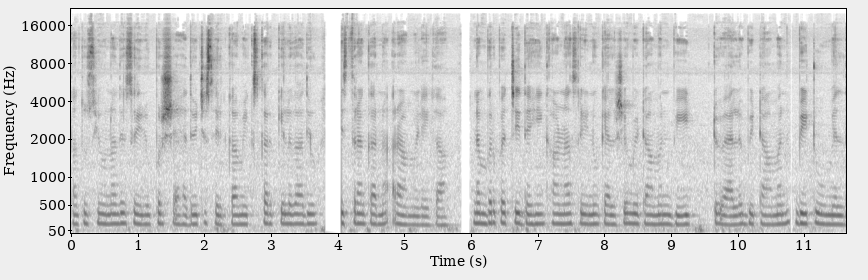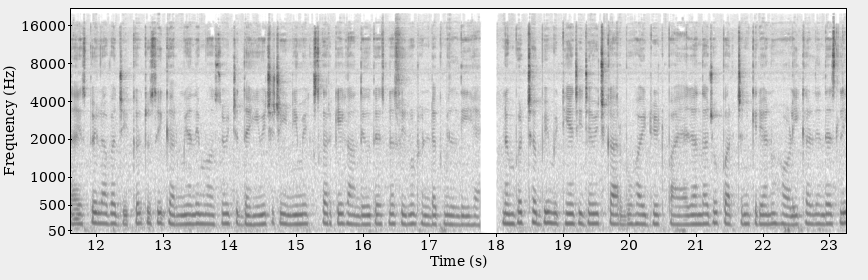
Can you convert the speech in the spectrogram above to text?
ਤਾਂ ਤੁਸੀਂ ਉਹਨਾਂ ਦੇ ਸਰੀਰ ਉੱਪਰ ਸ਼ਹਿਦ ਵਿੱਚ ਸਿਰਕਾ ਮਿਕਸ ਕਰਕੇ ਲਗਾ ਦਿਓ। ਇਸ ਤਰ੍ਹਾਂ ਕਰਨਾ ਆਰਾਮ ਮਿਲੇਗਾ। ਨੰਬਰ 25 ਦਹੀਂ ਖਾਣਾ, ਸਰੀਰ ਨੂੰ ਕੈਲਸ਼ੀਅਮ, ਵਿਟਾਮਿਨ ਬੀ 12 ਵਿਟਾਮਿਨ B2 ਮਿਲਦਾ ਇਸ ਤੋਂ ਇਲਾਵਾ ਜੇਕਰ ਤੁਸੀਂ ਗਰਮੀਆਂ ਦੇ ਮੌਸਮ ਵਿੱਚ ਦਹੀਂ ਵਿੱਚ ਚੀਨੀ ਮਿਕਸ ਕਰਕੇ ਖਾਂਦੇ ਹੋ, ਤਾਂ ਇਸ ਨਾਲ ਸਰੀਰ ਨੂੰ ਠੰਡਕ ਮਿਲਦੀ ਹੈ। ਨੰਬਰ 26 ਮਿੱਠੀਆਂ ਚੀਜ਼ਾਂ ਵਿੱਚ ਕਾਰਬੋਹਾਈਡਰੇਟ ਪਾਇਆ ਜਾਂਦਾ, ਜੋ ਪਰਚਨ ਕਿਰਿਆ ਨੂੰ ਹੌਲੀ ਕਰ ਦਿੰਦਾ ਇਸ ਲਈ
